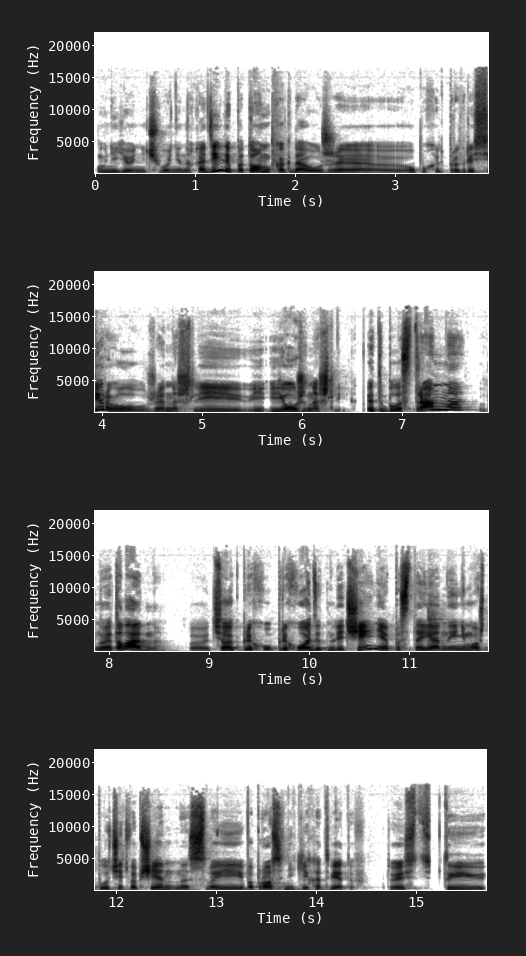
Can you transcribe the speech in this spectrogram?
у нее ничего не находили. Потом, когда уже опухоль прогрессировала, уже нашли, ее уже нашли. Это было странно, но это ладно. Э, человек приходит на лечение постоянно и не может получить вообще на свои вопросы никаких ответов. То есть ты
